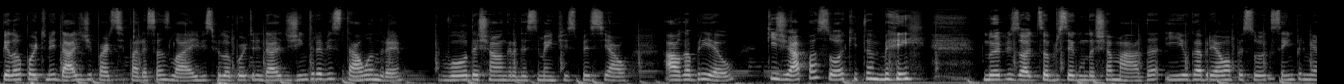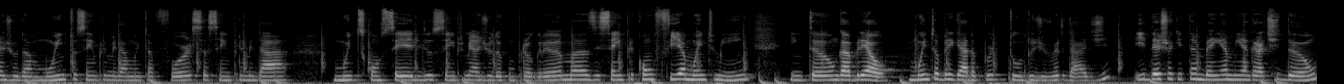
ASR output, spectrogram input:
pela oportunidade de participar dessas lives, pela oportunidade de entrevistar o André. Vou deixar um agradecimento especial ao Gabriel, que já passou aqui também no episódio sobre segunda chamada. E o Gabriel é uma pessoa que sempre me ajuda muito, sempre me dá muita força, sempre me dá muitos conselhos, sempre me ajuda com programas e sempre confia muito em mim. Então, Gabriel, muito obrigada por tudo de verdade. E deixo aqui também a minha gratidão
